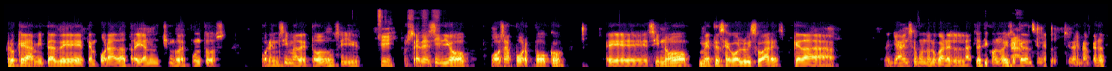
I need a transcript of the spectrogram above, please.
Creo que a mitad de temporada traían un chingo de puntos por encima de todos y Sí. pues, se decidió, o sea, por poco. eh, si no mete ese gol Luis Suárez, queda ya en segundo lugar el Atlético, ¿no? Y se quedan sin el, sin el campeonato.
